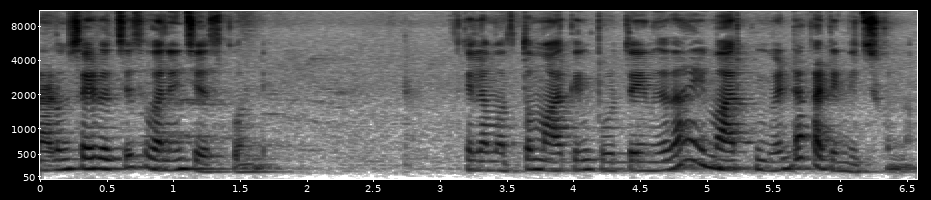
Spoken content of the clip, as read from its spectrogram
నడుము సైడ్ వచ్చేసి వన్ ఇంచ్ వేసుకోండి. ఇలా మొత్తం మార్కింగ్ పూర్తయింది కదా ఈ మార్కింగ్ వెంట కటింగ్ ఇచ్చుకున్నాం.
